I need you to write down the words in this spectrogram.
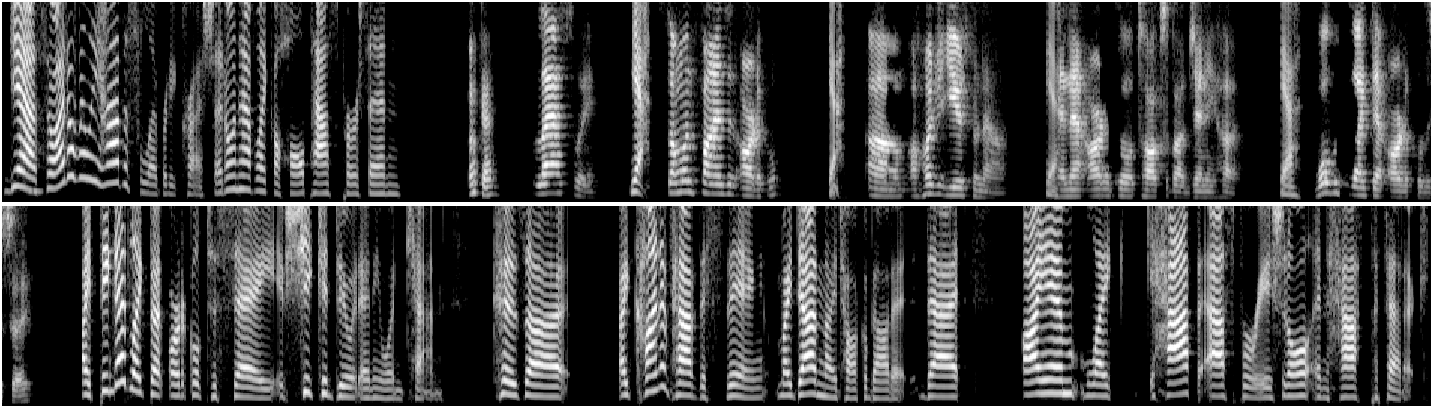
yeah, mm-hmm. so I don't really have a celebrity crush. I don't have like a hall pass person. Okay. Lastly, Yeah. Someone finds an article. Yeah. Um, a hundred years from now. Yeah. And that article talks about Jenny Hutt. Yeah. What would you like that article to say? I think I'd like that article to say if she could do it, anyone can. Because uh, I kind of have this thing, my dad and I talk about it, that I am like half aspirational and half pathetic.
